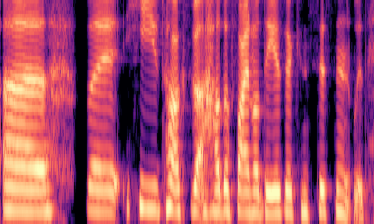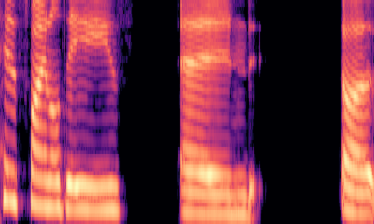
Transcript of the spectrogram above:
Uh, but he talks about how the final days are consistent with his final days, and uh,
